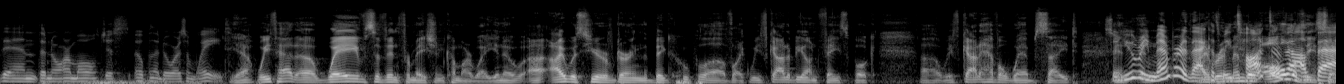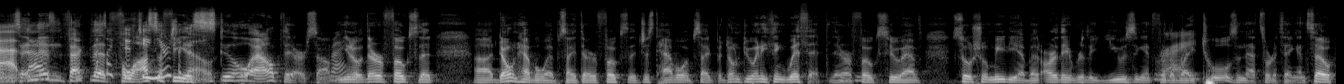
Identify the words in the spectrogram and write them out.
than the normal just open the doors and wait. Yeah, we've had uh, waves of information come our way. You know, uh, I was here during the big hoopla of like we've got to be on Facebook, uh, we've got to have a website. So you remember that I 'cause we talked all of about that. things. And was- then the fact that that like philosophy is still out there. Some, Right. you know, there are folks that uh, don't have a website. There are folks that just have a website but don't do anything with it. There are Mm-hmm. folks who have social media, but are they really using it for the right Right. tools and that sort of thing? And so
